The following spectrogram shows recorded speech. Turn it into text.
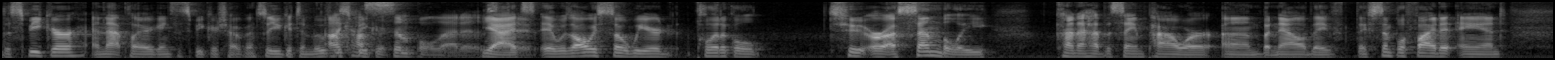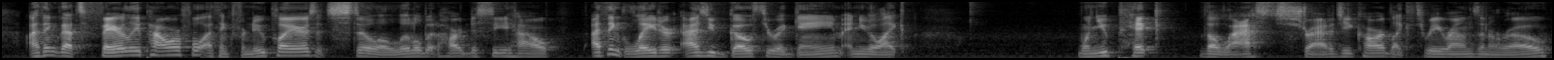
the speaker, and that player gains the speaker token. So you get to move I like the how speaker. simple that is. Yeah, it's it was always so weird. Political to or assembly kind of had the same power, um, but now they've they've simplified it, and I think that's fairly powerful. I think for new players, it's still a little bit hard to see how. I think later, as you go through a game, and you're like, when you pick the last strategy card, like three rounds in a row,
